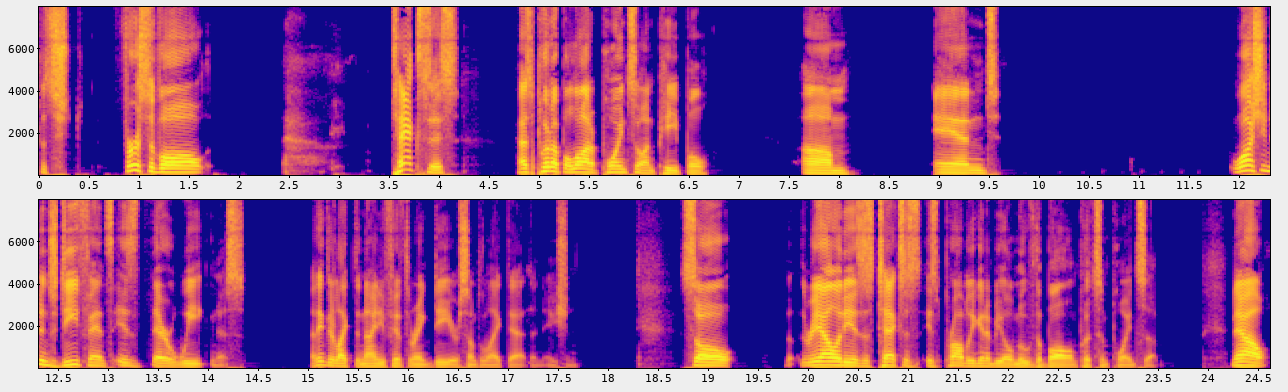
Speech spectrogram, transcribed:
the, first of all, Texas has put up a lot of points on people. Um, and Washington's defense is their weakness. I think they're like the 95th ranked D or something like that in the nation. So the reality is, is Texas is probably going to be able to move the ball and put some points up. Now,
